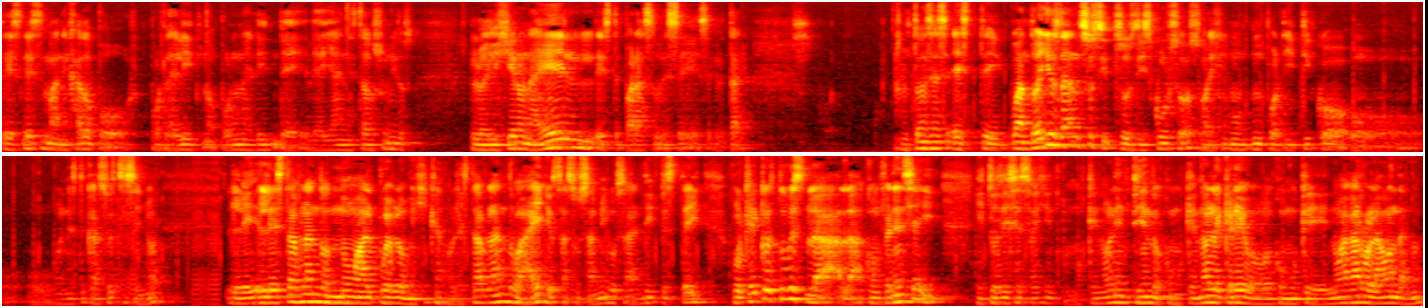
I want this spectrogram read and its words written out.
es, es manejado por, por la élite, ¿no? Por una élite de, de allá en Estados Unidos. Lo eligieron a él este, para ser ese secretario. Entonces, este, cuando ellos dan sus, sus discursos, un, un político o, o en este caso este señor, le, le está hablando no al pueblo mexicano, le está hablando a ellos, a sus amigos, al Deep State. Porque tú ves la, la conferencia y, y tú dices, oye, como que no le entiendo, como que no le creo, como que no agarro la onda, ¿no?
